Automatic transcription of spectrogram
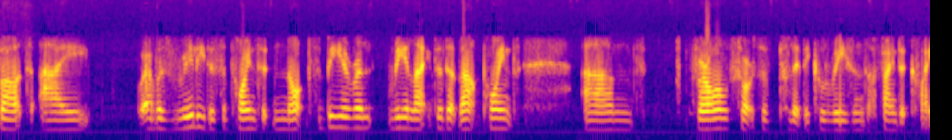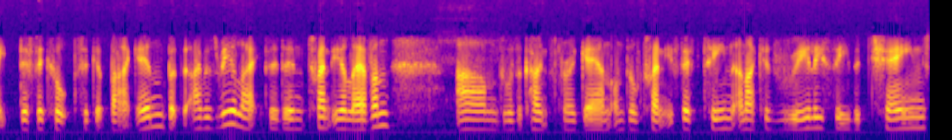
but I I was really disappointed not to be re- re-elected at that point. point, and for all sorts of political reasons, I found it quite difficult to get back in. But I was re-elected in 2011 and was a councillor again until 2015, and I could really see the change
